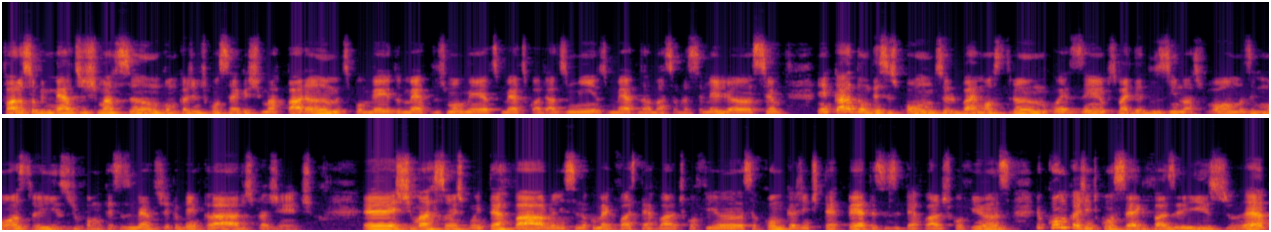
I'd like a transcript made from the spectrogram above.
fala sobre métodos de estimação, como que a gente consegue estimar parâmetros por meio do método dos momentos, métodos quadrados mínimos, método da armação da semelhança. E em cada um desses pontos ele vai mostrando com exemplos, vai deduzindo as fórmulas e mostra isso de forma que esses métodos ficam bem claros para a gente é, estimações por intervalo, ele ensina como é que faz intervalo de confiança, como que a gente interpreta esses intervalos de confiança e como que a gente consegue fazer isso, né,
